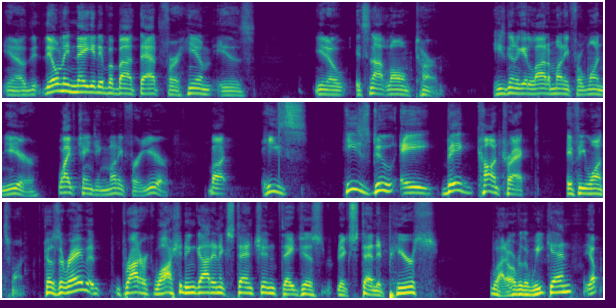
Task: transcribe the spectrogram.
you know, the, the only negative about that for him is, you know, it's not long term. He's going to get a lot of money for one year, life changing money for a year, but he's he's due a big contract if he wants one. Because the Raven, Broderick Washington got an extension. They just extended Pierce, what, over the weekend? Yep.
